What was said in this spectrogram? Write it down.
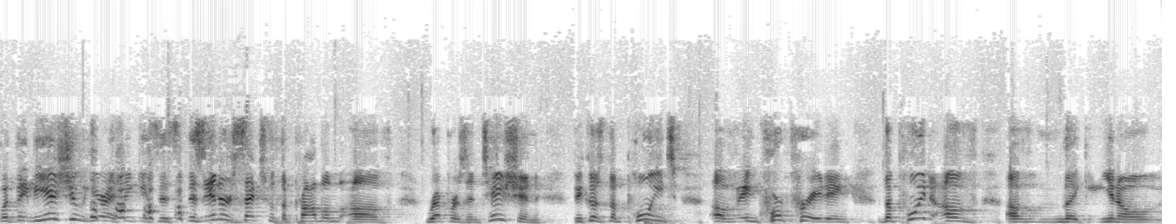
But the, the issue here, I think, is this, this intersects with the problem of representation because the point of incorporating the point of of like you know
